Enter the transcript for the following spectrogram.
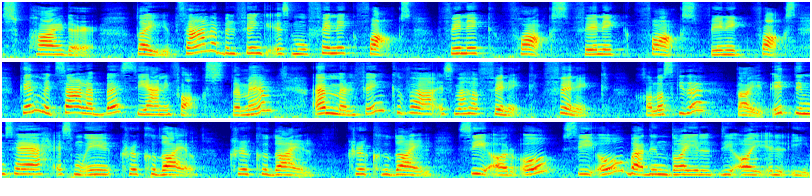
spider. طيب ثعلب الفينك اسمه فينيك فوكس. فينيك فوكس فينيك فوكس فينيك فوكس. كلمة ثعلب بس يعني fox تمام؟ أما الفينك فاسمها فينيك فينيك. خلاص كده؟ طيب التمساح؟ اسمه إيه؟ crocodile crocodile. crocodile سي ار أو سي أو بعدين dile d i l e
